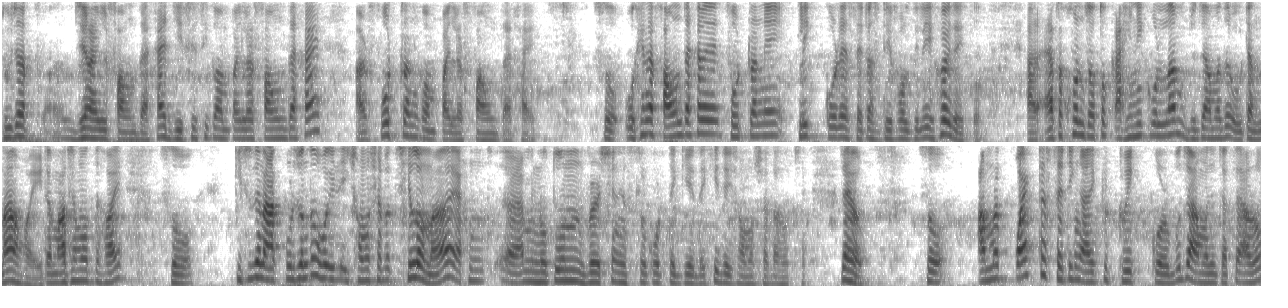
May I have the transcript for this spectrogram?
দুইটা জেনারেল ফাউন্ড দেখায় জিসিসি কম্পাইলার ফাউন্ড দেখায় আর ফোরট্রান কম্পাইলার ফাউন্ড দেখায়। সো ওখানে ফাউন্ড দেখালে ফোরট্রানে ক্লিক করে সেটাস ডিফল্ট দিলেই হয়ে যেত আর এতক্ষণ যত কাহিনী করলাম, যদি আমাদের ওইটা না হয়, এটা মাঝে মধ্যে হয় সো কিছুদিন আগ পর্যন্ত এই সমস্যাটা ছিল না। এখন আমি নতুন ভার্সন ইনস্টল করতে গিয়ে দেখি যে সমস্যাটা হচ্ছে। যাই হোক সো আমরা কয়েকটা সেটিং আর একটু টুইক করব যে আমাদের যাতে আরও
